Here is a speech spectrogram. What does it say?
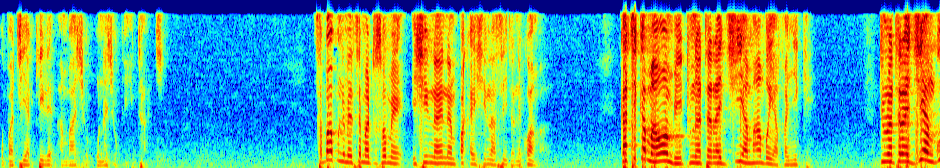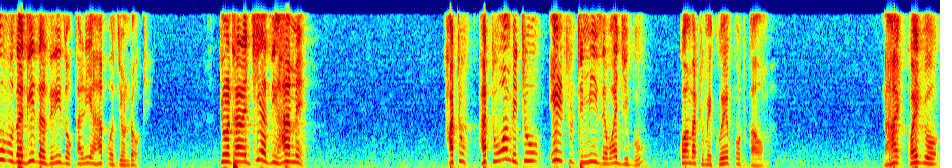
kupatia kile ambacho unachokihitaji. Sababu nimesema tusome ishirini na nne mpaka ishirini na sita ni kwamba katika maombi tunatarajia mambo yafanyike. Tunatarajia nguvu za giza zilizokalia hapo ziondoke tunatarajia zihame hatu hatuombi tu ili tutimize wajibu kwamba tumekuwepo tukaomba. Na kwa hivyo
